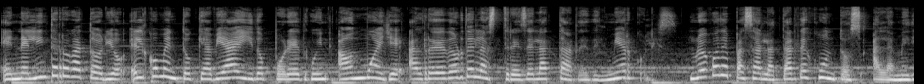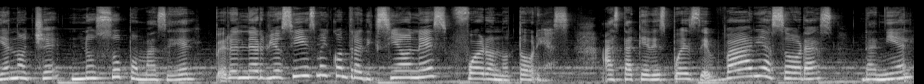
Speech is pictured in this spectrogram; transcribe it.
En el interrogatorio, él comentó que había ido por Edwin a un muelle alrededor de las 3 de la tarde del miércoles. Luego de pasar la tarde juntos a la medianoche, no supo más de él, pero el nerviosismo y contradicciones notorias, hasta que después de varias horas, Daniel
